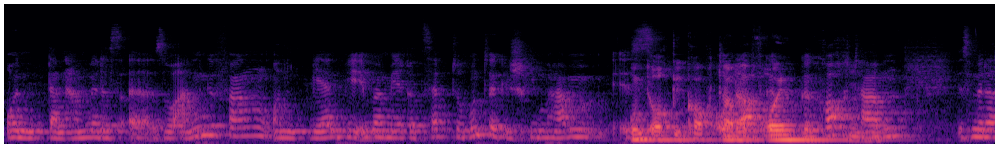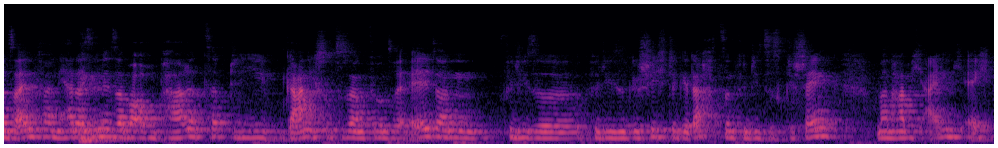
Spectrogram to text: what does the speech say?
Und dann haben wir das äh, so angefangen und während wir immer mehr Rezepte runtergeschrieben haben, ist Und auch gekocht und haben auch ge gekocht haben, ist mir dann so eingefallen, ja, da sind jetzt aber auch ein paar Rezepte, die gar nicht sozusagen für unsere Eltern für diese, für diese Geschichte gedacht sind, für dieses Geschenk. Dann habe ich eigentlich echt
